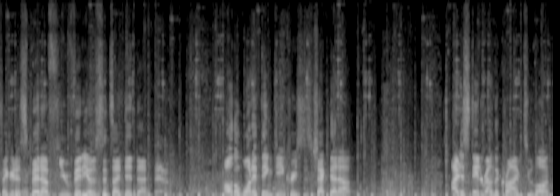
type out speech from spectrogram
Figured it's been a few videos since I did that. Oh, the wanted thing decreases. Check that out. I just stayed around the crime too long.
